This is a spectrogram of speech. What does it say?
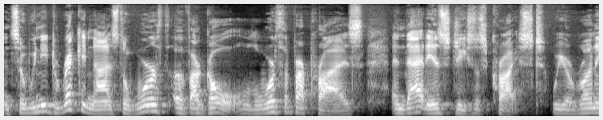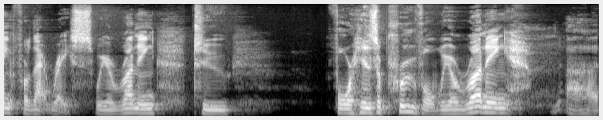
And so we need to recognize the worth of our goal, the worth of our prize, and that is Jesus Christ. We are running for that race. We are running to for his approval. We are running uh,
